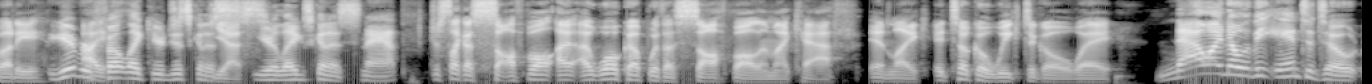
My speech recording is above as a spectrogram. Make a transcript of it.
Buddy. You ever I- felt like you're just gonna, Yes. your leg's gonna snap? just like a softball. I, I woke up with a softball in my calf, and like it took a week to go away. Now I know the antidote:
